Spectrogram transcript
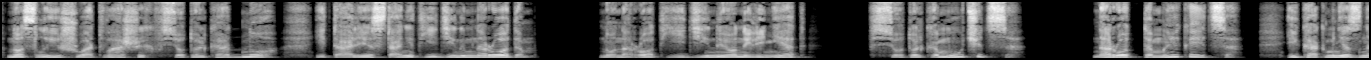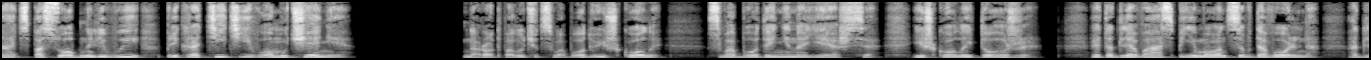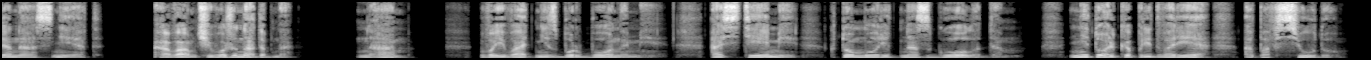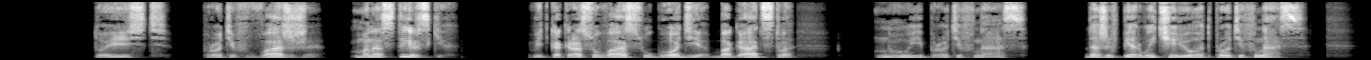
Но слышу от ваших все только одно — Италия станет единым народом. Но народ, единый он или нет, все только мучится. Народ-то мыкается, и как мне знать, способны ли вы прекратить его мучение? Народ получит свободу и школы. Свободой не наешься, и школой тоже. Это для вас, пьемонцев, довольно, а для нас нет. А вам чего же надобно? Нам воевать не с бурбонами, а с теми, кто морит нас голодом. Не только при дворе, а повсюду. То есть против вас же, монастырских? Ведь как раз у вас угодья, богатство. Ну и против нас. Даже в первый черед против нас.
